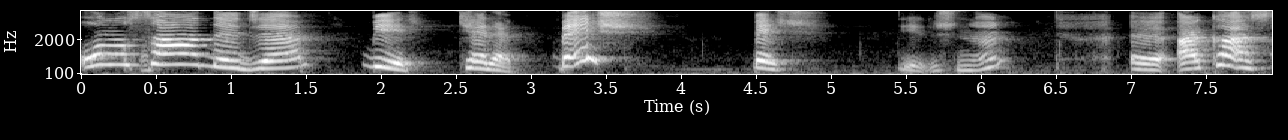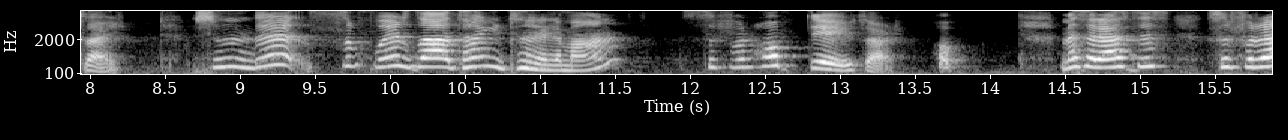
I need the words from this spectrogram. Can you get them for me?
onu sadece bir kere beş, beş diye düşünün. Ee, arkadaşlar şimdi sıfır zaten yutan eleman. Sıfır hop diye yutar. Hop. Mesela siz sıfıra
